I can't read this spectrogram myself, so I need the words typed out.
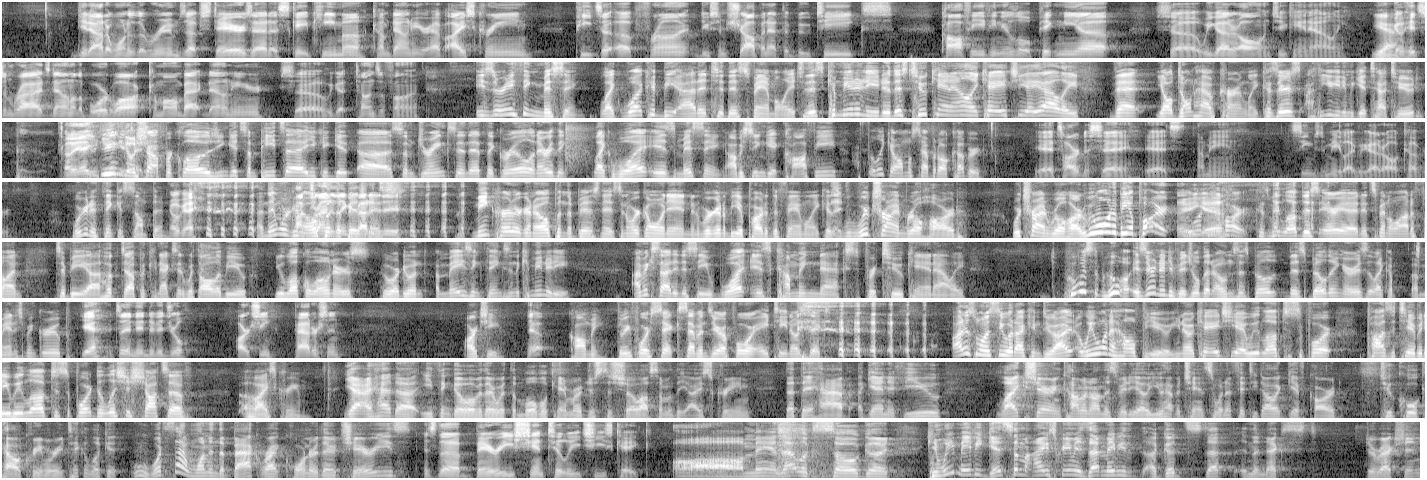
get out of one of the rooms upstairs at Escape Kemah, come down here, have ice cream, pizza up front, do some shopping at the boutiques, coffee if you need a little pick me up. So we got it all in Toucan Alley. Yeah. Go hit some rides down on the boardwalk. Come on back down here. So we got tons of fun. Is there anything missing? Like, what could be added to this family, to this community, to this Toucan Alley, KHEA Alley that y'all don't have currently? Because there's, I think you can even get tattooed. Oh yeah, you, You can get go that shop for clothes. You can get some pizza. You could get uh, some drinks and at the grill and everything. Like, what is missing? Obviously, you can get coffee. I feel like I almost have it all covered. Yeah, it's hard to say. Yeah, it's. I mean, it seems to me like we got it all covered. We're gonna think of something, Okay. and then we're gonna I'm open the think about it business. Me and Kurt are gonna open the business, and we're going in, and we're gonna be a part of the family because we're trying real hard. We're trying real hard. We want to be a part. There we want to be a part because we love this area, and it's been a lot of fun to be uh, hooked up and connected with all of you, you local owners who are doing amazing things in the community. I'm excited to see what is coming next for Toucan Alley. Who was the who? Is there an individual that owns this build this building, or is it like a, a management group? yeah, it's an individual. Archie Patterson. Archie, Yep. Call me 346 704 1806. I just want to see what I can do. I, we want to help you. You know, KHEA, we love to support positivity. We love to support delicious shots of, of ice cream. Yeah, I had uh, Ethan go over there with the mobile camera just to show off some of the ice cream that they have. Again, if you like, share, and comment on this video, you have a chance to win a $50 gift card to Cool Cow Creamery. Take a look at, ooh, what's that one in the back right corner there? Cherries? It's the berry chantilly cheesecake. Oh, man, that looks so good. Can we maybe get some ice cream? Is that maybe a good step in the next direction?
